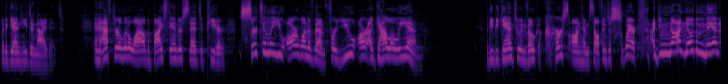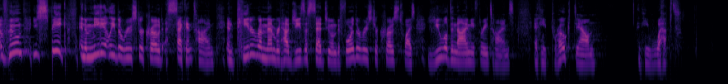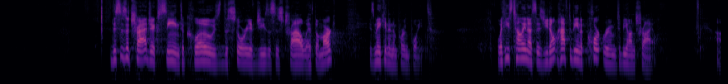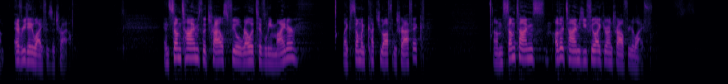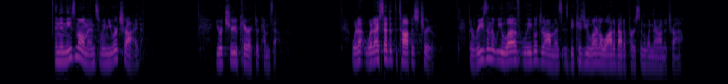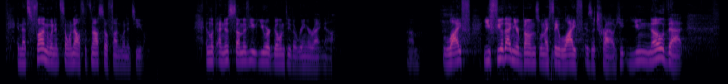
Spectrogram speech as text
But again he denied it. And after a little while, the bystanders said to Peter, Certainly you are one of them, for you are a Galilean. But he began to invoke a curse on himself and to swear, I do not know the man of whom you speak. And immediately the rooster crowed a second time. And Peter remembered how Jesus said to him, Before the rooster crows twice, you will deny me three times. And he broke down and he wept. This is a tragic scene to close the story of Jesus' trial with, but Mark is making an important point. What he's telling us is you don't have to be in a courtroom to be on trial. Um, everyday life is a trial. And sometimes the trials feel relatively minor, like someone cuts you off in traffic. Um, sometimes, other times, you feel like you're on trial for your life. And in these moments, when you are tried, your true character comes out. What I, what I said at the top is true. The reason that we love legal dramas is because you learn a lot about a person when they're on a trial. And that's fun when it's someone else, it's not so fun when it's you. And look, I know some of you, you are going through the wringer right now. Um, life, you feel that in your bones when I say life is a trial. You, you know that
